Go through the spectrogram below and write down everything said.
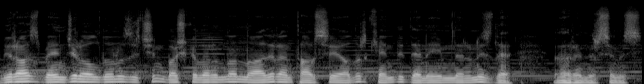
Biraz bencil olduğunuz için başkalarından nadiren tavsiye alır, kendi deneyimlerinizle öğrenirsiniz.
